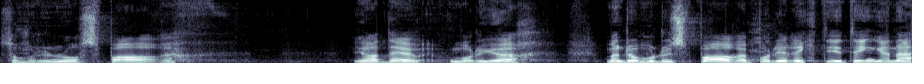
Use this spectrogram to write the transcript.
så må du nå spare. Ja, det må du gjøre. Men da må du spare på de riktige tingene.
